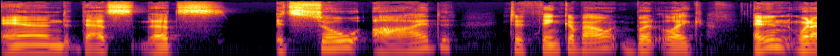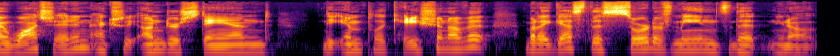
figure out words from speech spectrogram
And that's that's it's so odd to think about, but like I didn't when I watched it, I didn't actually understand the implication of it, but I guess this sort of means that, you know,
